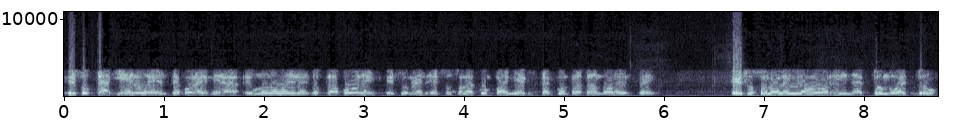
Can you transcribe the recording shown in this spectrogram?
Eso está lleno de gente por ahí. Mira, uno no ve los tapones. Eso no es, eso son las compañías que están contratando gente. Esos son los legisladores ineptos nuestros.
